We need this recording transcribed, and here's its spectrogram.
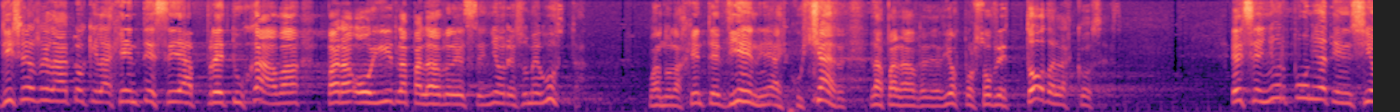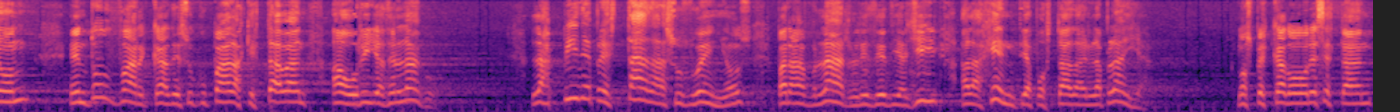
Dice el relato que la gente se apretujaba para oír la palabra del Señor. Eso me gusta. Cuando la gente viene a escuchar la palabra de Dios por sobre todas las cosas. El Señor pone atención en dos barcas desocupadas que estaban a orillas del lago. Las pide prestadas a sus dueños para hablarles desde allí a la gente apostada en la playa. Los pescadores están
